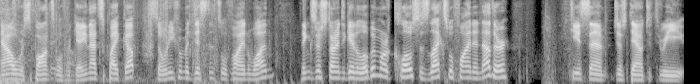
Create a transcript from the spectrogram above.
now responsible for getting that spike up. Sonii from a distance will find one. Things are starting to get a little bit more close as Lex will find another. TSM just down to three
